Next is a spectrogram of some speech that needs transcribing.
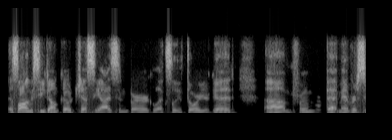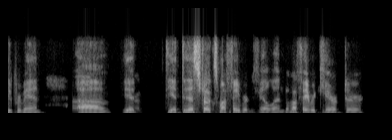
As long as you don't go Jesse Eisenberg, Lex Luthor, you're good. Um, from Batman vs Superman. Um, yeah, yeah. Deathstroke's my favorite villain, but my favorite character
